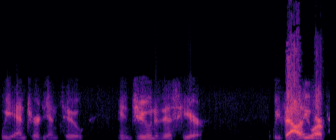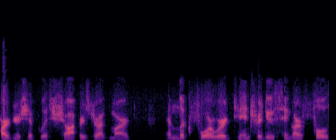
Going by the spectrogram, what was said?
we entered into in June of this year. We value our partnership with Shoppers Drug Mart and look forward to introducing our full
